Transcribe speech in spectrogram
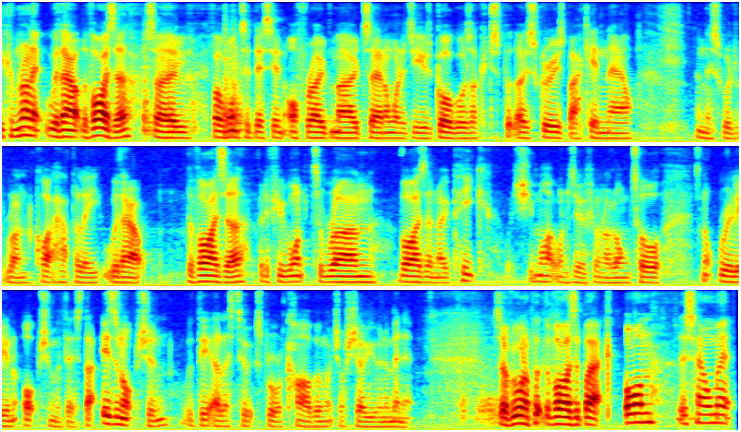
You can run it without the visor, so if I wanted this in off-road mode, say, and I wanted to use goggles, I could just put those screws back in now, and this would run quite happily without the visor. But if you want to run visor, no peak, which you might want to do if you're on a long tour. It's not really an option with this. That is an option with the LS2 Explorer Carbon, which I'll show you in a minute. So if we want to put the visor back on this helmet,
